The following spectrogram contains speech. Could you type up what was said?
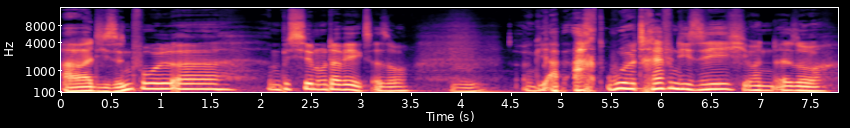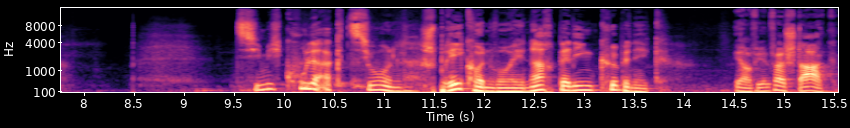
Aber die sind wohl äh, ein bisschen unterwegs. Also irgendwie ab 8 Uhr treffen die sich und also ziemlich coole Aktion. Spreekonvoi nach Berlin-Köpenick. Ja, auf jeden Fall stark.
